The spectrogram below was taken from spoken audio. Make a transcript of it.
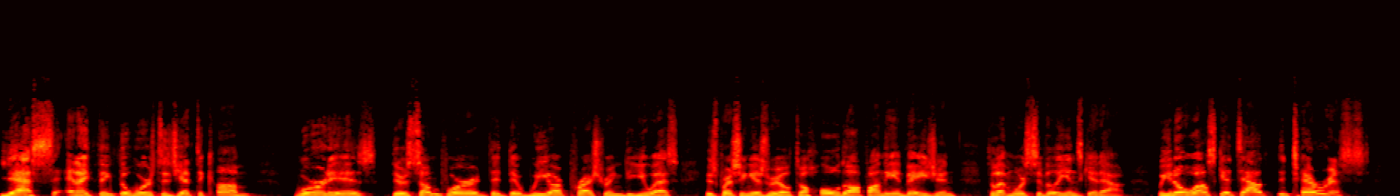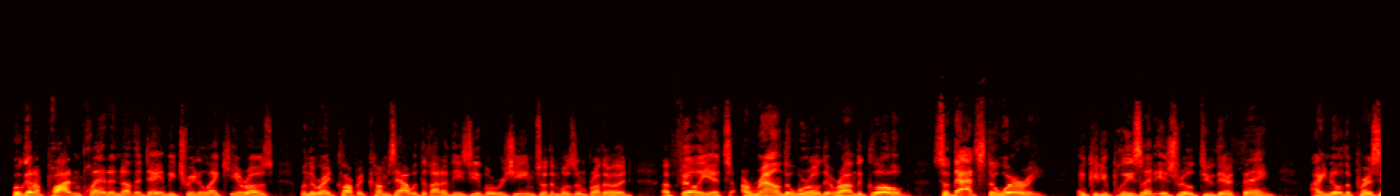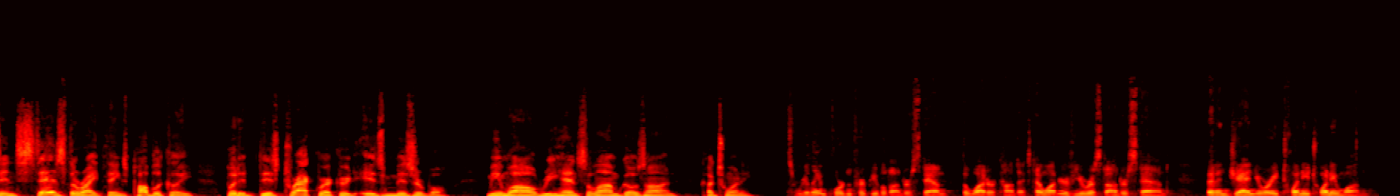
Yes, and I think the worst is yet to come. Word is there's some word that, that we are pressuring, the U.S. is pressuring Israel to hold off on the invasion to let more civilians get out. But you know who else gets out? The terrorists who are going to plot and plan another day and be treated like heroes when the red carpet comes out with a lot of these evil regimes or the Muslim Brotherhood affiliates around the world, around the globe. So that's the worry. And could you please let Israel do their thing? I know the president says the right things publicly, but it, his track record is miserable. Meanwhile, Reihan Salam goes on. Cut 20. It's really important for people to understand the wider context. I want your viewers to understand that in January 2021,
